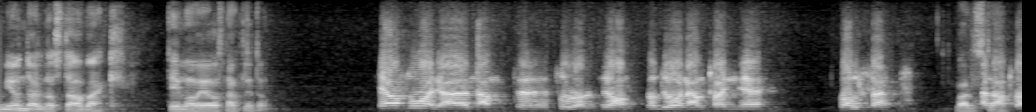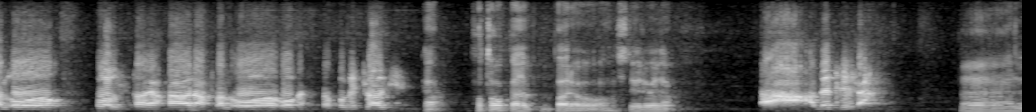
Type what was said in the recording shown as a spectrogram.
Mjøndalen og Stabæk, de må vi jo snakke litt om. Ja, nå har jeg nevnt uh, Torvald Johansen, og du har nevnt han uh, Valseth. Jeg Valstad. nevnte vel og Valstad, ja. Jeg har vel og Ovenstad på mitt lag. Ja. På topp er det bare å styre unna. Ja, det tror jeg. Eh,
